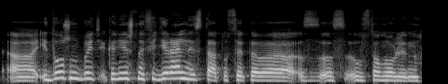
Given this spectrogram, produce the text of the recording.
А, и должен быть, конечно, федеральный статус этого установлен,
